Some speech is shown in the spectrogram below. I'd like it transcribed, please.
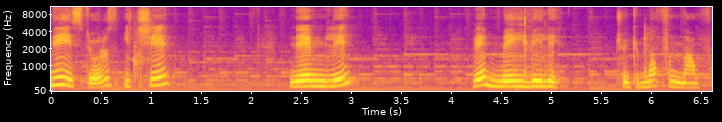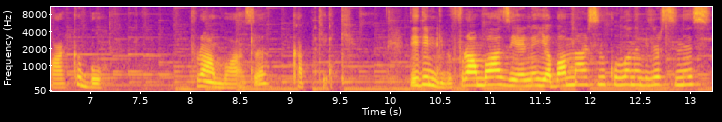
Ne istiyoruz? İçi nemli ve meyveli. Çünkü muffin'dan farkı bu. Frambuazlı cupcake. Dediğim gibi frambuaz yerine yaban mersini kullanabilirsiniz.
